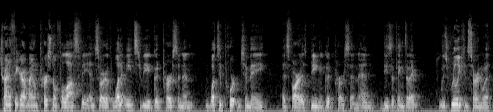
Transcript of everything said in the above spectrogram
trying to figure out my own personal philosophy and sort of what it means to be a good person and what's important to me as far as being a good person and these are things that I was really concerned with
